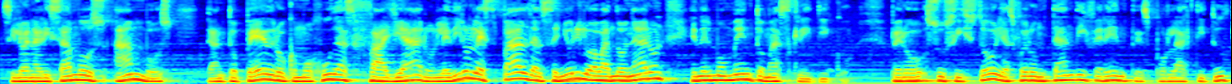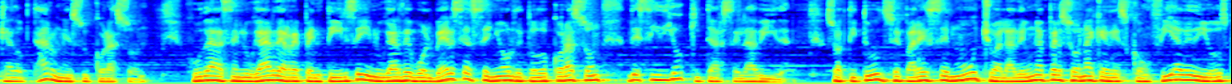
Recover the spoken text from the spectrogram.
Si lo analizamos ambos, tanto Pedro como Judas fallaron, le dieron la espalda al Señor y lo abandonaron en el momento más crítico pero sus historias fueron tan diferentes por la actitud que adoptaron en su corazón. Judas, en lugar de arrepentirse y en lugar de volverse al Señor de todo corazón, decidió quitarse la vida. Su actitud se parece mucho a la de una persona que desconfía de Dios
